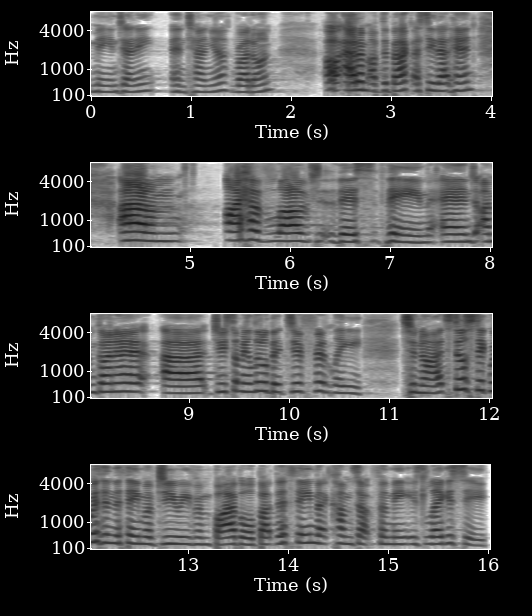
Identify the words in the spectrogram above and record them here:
Me and Danny and Tanya, right on. Oh, Adam up the back, I see that hand. Um, I have loved this theme, and I'm going to uh, do something a little bit differently tonight. Still stick within the theme of Do You Even Bible, but the theme that comes up for me is legacy.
